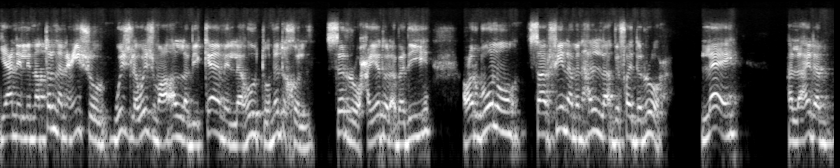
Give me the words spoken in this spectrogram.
يعني اللي ناطرنا نعيشه وجه لوجه مع الله بكامل لاهوته ندخل سره وحياته الأبدية عربونه صار فينا من هلأ بفيض الروح. ليه؟ هلأ هيدا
